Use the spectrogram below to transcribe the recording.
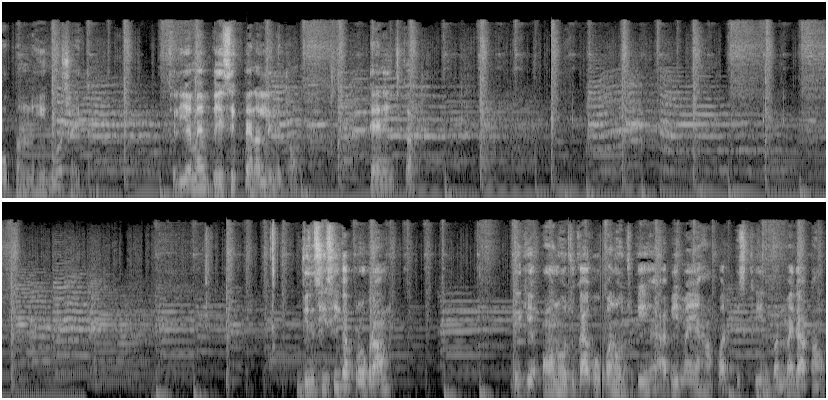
ओपन नहीं हुआ शायद। चलिए मैं बेसिक पैनल ले लेता हूँ टेन इंच का। विनसीसी का प्रोग्राम देखिए ऑन हो चुका है ओपन हो चुकी है। अभी मैं यहाँ पर स्क्रीन वन में जाता हूँ।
